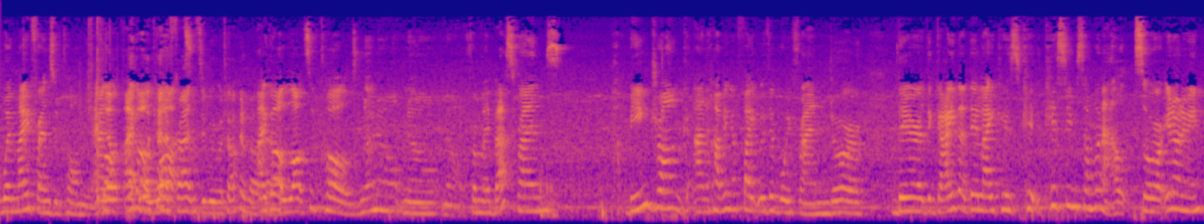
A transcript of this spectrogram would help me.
when my friends would call me. I got. I got what kind of lots. friends did we were talking about? I got lots of calls. No, no, no, no. From my best friends being drunk and having a fight with their boyfriend, or they're the guy that they like is ki- kissing someone else, or you know what I mean.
